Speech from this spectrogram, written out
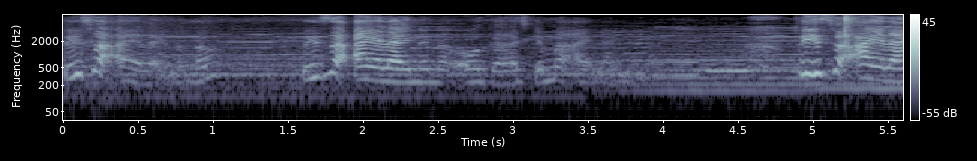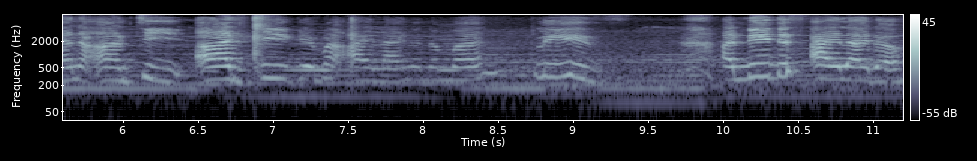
Please for eyeliner, no? Please for eyeliner, no? Oh gosh, give my eyeliner. Please for eyeliner, auntie. Auntie, give my eyeliner, no, man. Please. I need this eyeliner.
